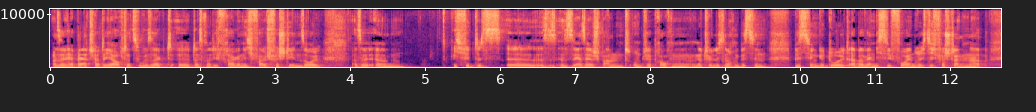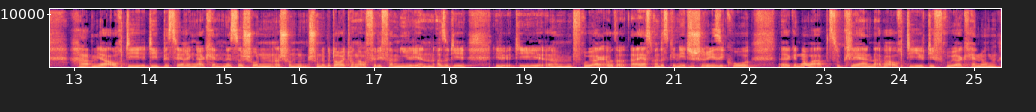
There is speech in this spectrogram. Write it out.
Also Herr Bertsch hatte ja auch dazu gesagt, äh, dass man die Frage nicht falsch verstehen soll. Also ähm, ich finde es äh, sehr, sehr spannend und wir brauchen natürlich noch ein bisschen, bisschen Geduld. Aber wenn ich Sie vorhin richtig verstanden habe, haben ja auch die, die bisherigen Erkenntnisse schon, schon, schon eine Bedeutung, auch für die Familien. Also die, die, die ähm, früh, also erstmal das genetische Risiko äh, genauer abzuklären, aber auch die, die Früherkennung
